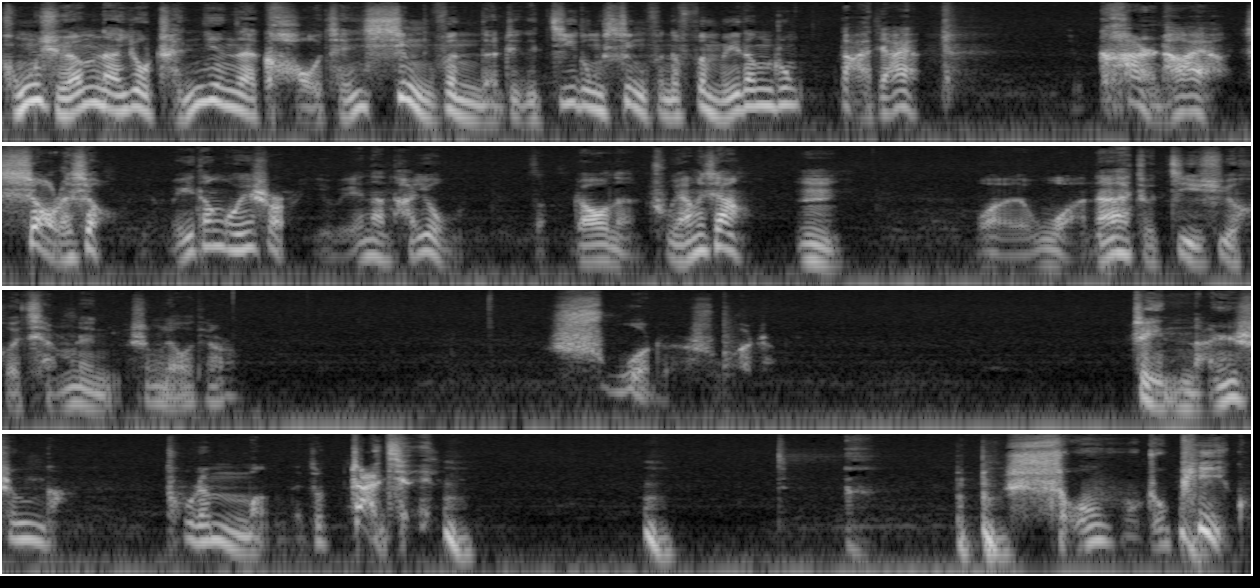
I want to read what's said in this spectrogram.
同学们呢，又沉浸在考前兴奋的这个激动兴奋的氛围当中，大家呀，就看着他呀笑了笑，也没当回事儿，以为呢他又怎么着呢，出洋相。嗯，我我呢就继续和前面那女生聊天，说着说着，这男生啊，突然猛地就站起来了，手捂住屁股。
